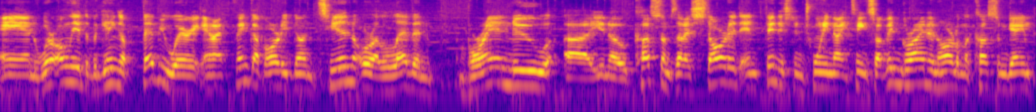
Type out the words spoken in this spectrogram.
and we're only at the beginning of February and I think I've already done 10 or 11 brand new, uh, you know, customs that I started and finished in 2019. So I've been grinding hard on the custom game,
